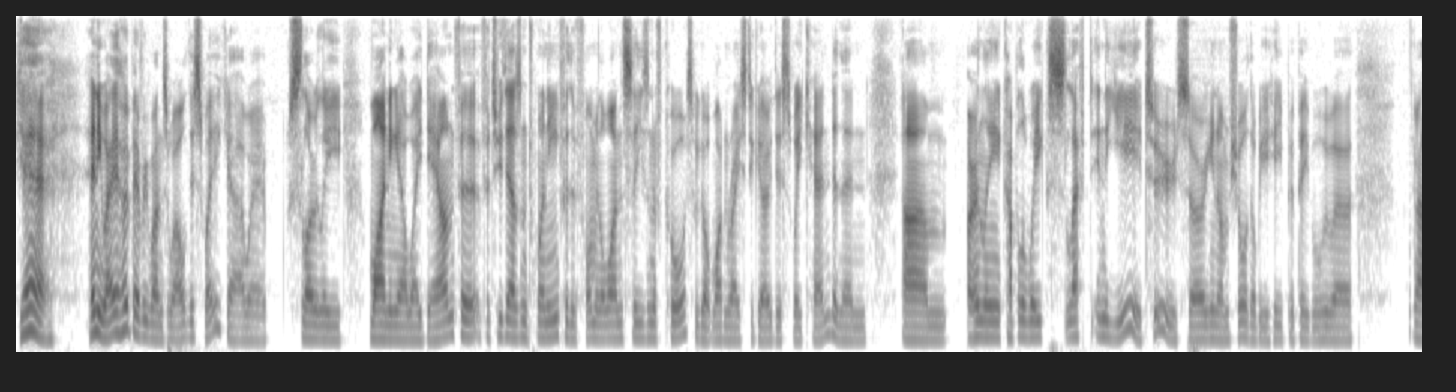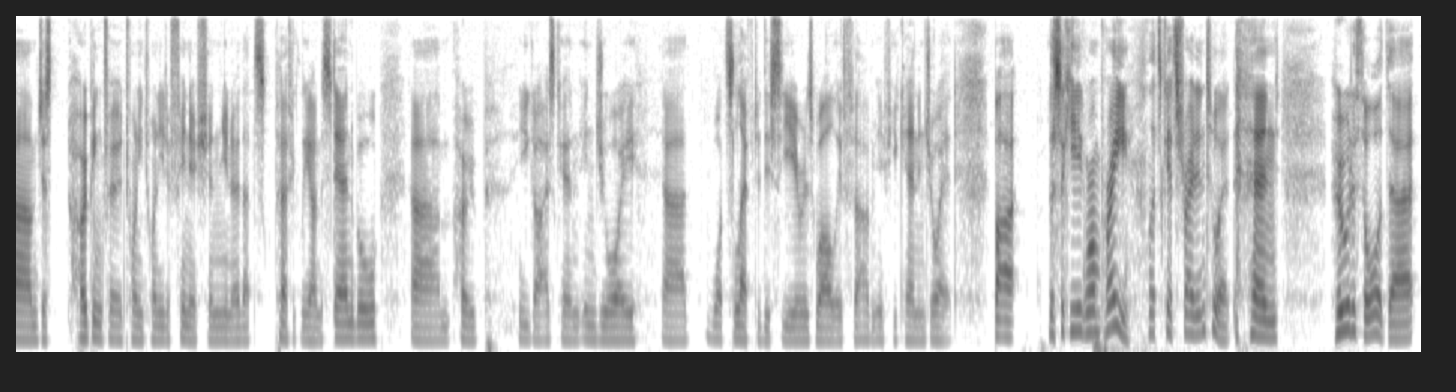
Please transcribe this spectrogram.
yeah, anyway, I hope everyone's well this week. Uh, we're slowly winding our way down for, for 2020 for the Formula One season, of course. We've got one race to go this weekend, and then um, only a couple of weeks left in the year too. So you know, I'm sure there'll be a heap of people who are um, just hoping for 2020 to finish, and you know that's perfectly understandable. Um, hope you guys can enjoy uh, what's left of this year as well, if um, if you can enjoy it. But the Sakhir Grand Prix, let's get straight into it. And who would have thought that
